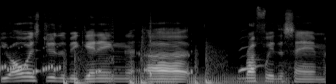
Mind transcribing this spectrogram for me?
you always do the beginning uh, roughly the same.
